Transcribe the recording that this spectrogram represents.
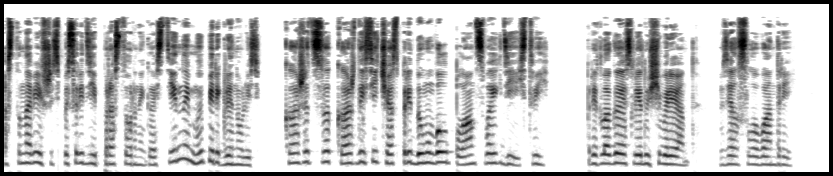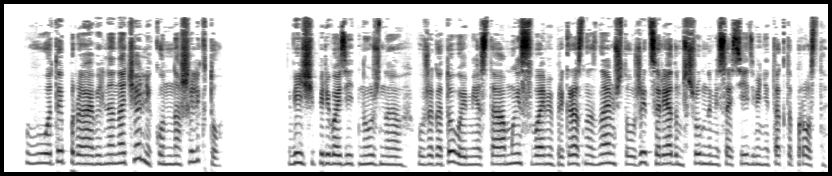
Остановившись посреди просторной гостиной, мы переглянулись. Кажется, каждый сейчас придумывал план своих действий. Предлагаю следующий вариант. Взял слово Андрей. Вот и правильно, начальник он наш или кто? Вещи перевозить нужно в уже готовое место, а мы с вами прекрасно знаем, что ужиться рядом с шумными соседями не так-то просто.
